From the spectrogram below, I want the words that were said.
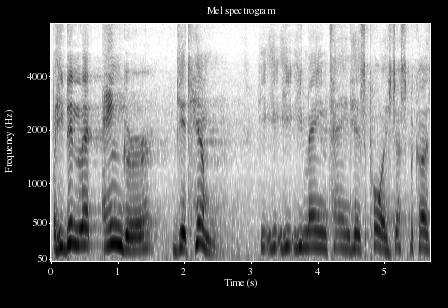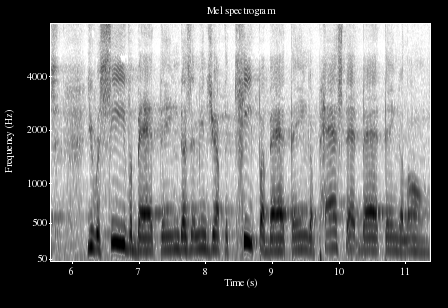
but he didn't let anger get him. He, he, he maintained his poise. Just because you receive a bad thing doesn't mean you have to keep a bad thing or pass that bad thing along.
